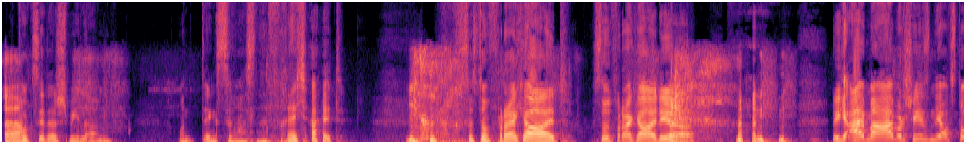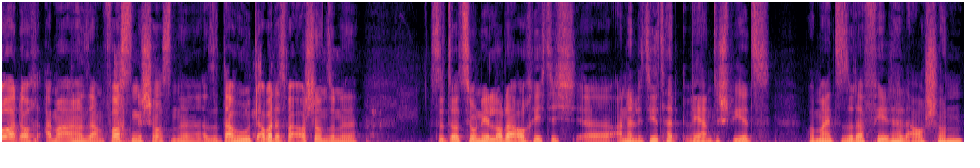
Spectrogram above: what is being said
Du Ja. guckst dir das Spiel an und denkst du, was eine Frechheit. das ist doch Frechheit. Das ist eine Frechheit hier. Nicht einmal, einmal schießen die aufs Tor. Doch, einmal haben sie am Pfosten geschossen, ne? Also Dahut, aber das war auch schon so eine Situation, die Lodder auch richtig äh, analysiert hat während des Spiels. Weil meinte so, da fehlt halt auch schon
